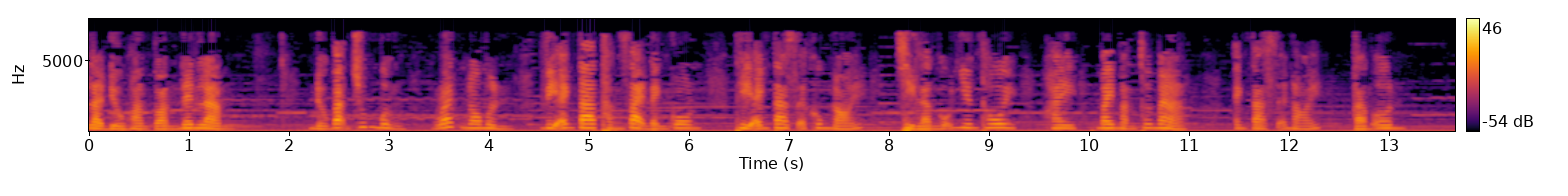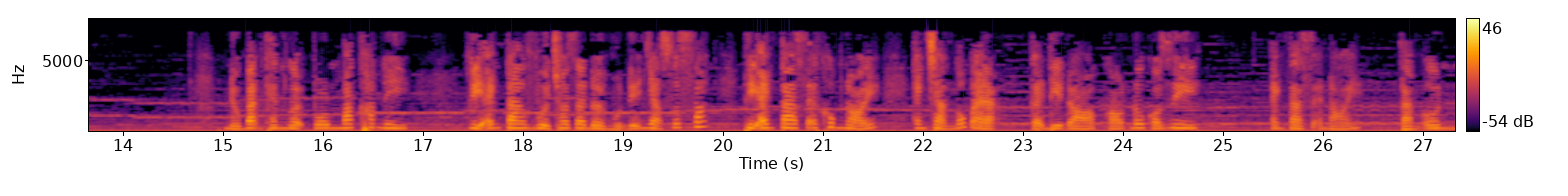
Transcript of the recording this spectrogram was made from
là điều hoàn toàn nên làm. Nếu bạn chúc mừng Greg Norman vì anh ta thắng giải đánh gôn, thì anh ta sẽ không nói, chỉ là ngẫu nhiên thôi, hay may mắn thôi mà. Anh ta sẽ nói, cảm ơn. Nếu bạn khen ngợi Paul McCartney vì anh ta vừa cho ra đời một đĩa nhạc xuất sắc, thì anh ta sẽ không nói, anh chàng ngốc ạ, cái đĩa đó có đâu có gì. Anh ta sẽ nói, cảm ơn,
